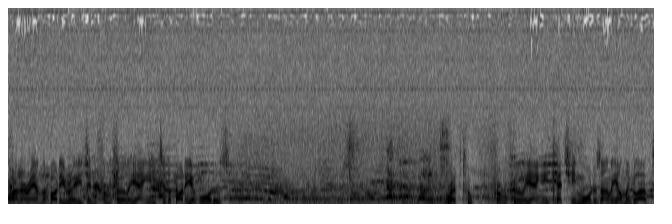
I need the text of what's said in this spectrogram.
Run around the body region from Fulilangi to the body of Waters. Left hook from Fulilangi catching Waters only on the gloves.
